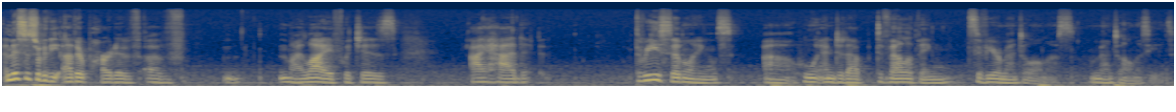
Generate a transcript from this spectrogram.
and this is sort of the other part of of my life, which is I had three siblings uh, who ended up developing severe mental illness, mental illnesses,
